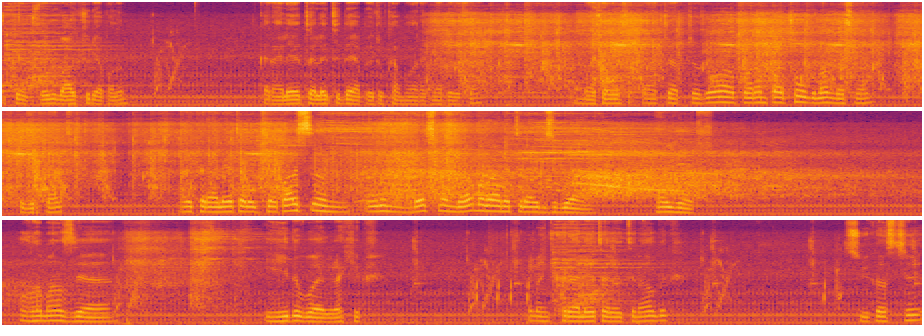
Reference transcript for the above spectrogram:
İki yıldızda bir Valkür yapalım. Kraliyet aleti de yapıyorduk tam olarak neredeyse. Maşa parça yapacağız. Oo paramparça oldu lan resmen. Öbür kart. Ay kraliyet aleti yaparsın. Oğlum resmen darmadağın ettiler bizi bu an. Hayır. Olamaz ya. İyiydi bu el rakip. Hemen kraliyet aletini aldık. Suikastçı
